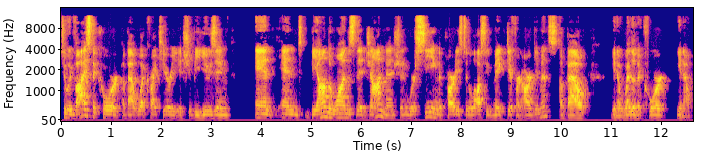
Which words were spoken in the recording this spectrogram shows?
to advise the court about what criteria it should be using and and beyond the ones that John mentioned, we're seeing the parties to the lawsuit make different arguments about, you know, whether the court, you know,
